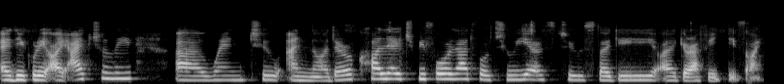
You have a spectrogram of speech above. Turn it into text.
a degree, I actually went to another college before that for two years to study uh, graphic design.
